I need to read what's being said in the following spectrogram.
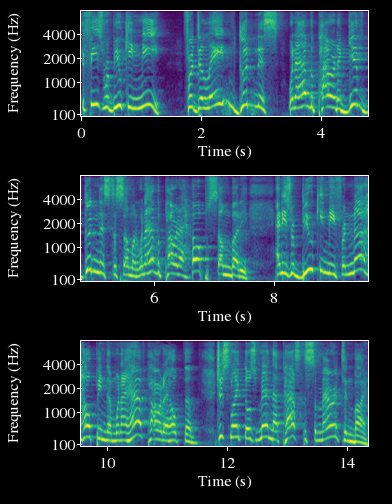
If he's rebuking me for delaying goodness when I have the power to give goodness to someone, when I have the power to help somebody, and he's rebuking me for not helping them when I have power to help them. Just like those men that passed the Samaritan by.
